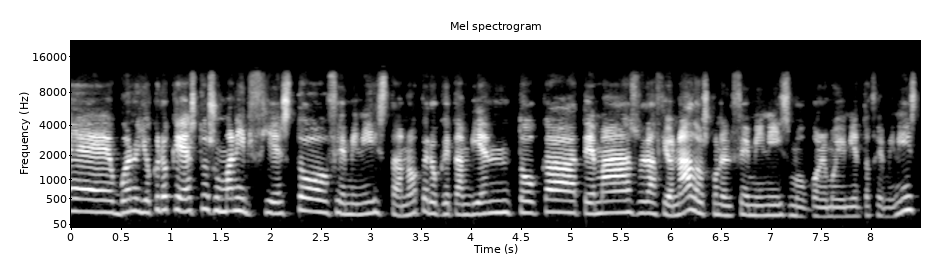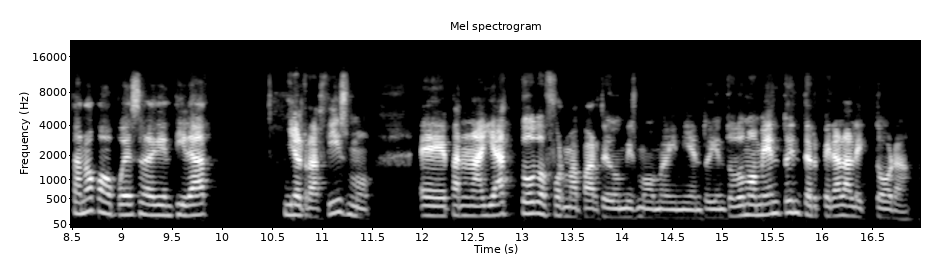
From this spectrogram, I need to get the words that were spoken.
Eh, bueno, yo creo que esto es un manifiesto feminista, ¿no? Pero que también toca temas relacionados con el feminismo, con el movimiento feminista, ¿no? Como puede ser la identidad y el racismo. Eh, para todo forma parte de un mismo movimiento y en todo momento interpela a la lectora.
